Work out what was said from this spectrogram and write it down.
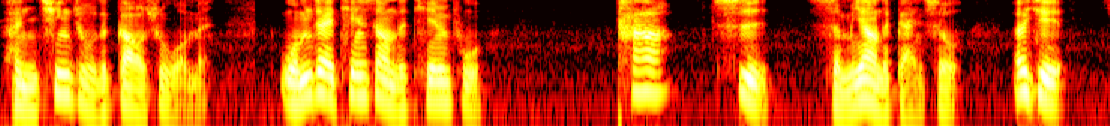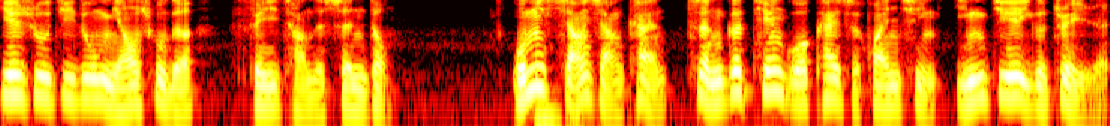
很清楚的告诉我们：我们在天上的天父，他是什么样的感受？而且，耶稣基督描述的。”非常的生动，我们想想看，整个天国开始欢庆，迎接一个罪人，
